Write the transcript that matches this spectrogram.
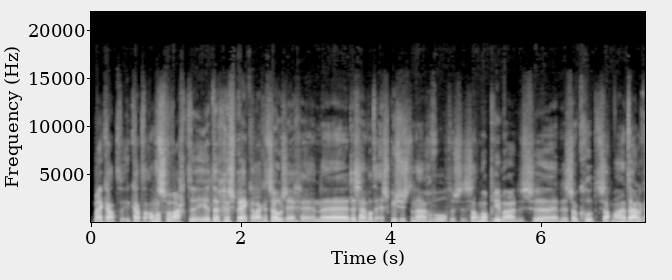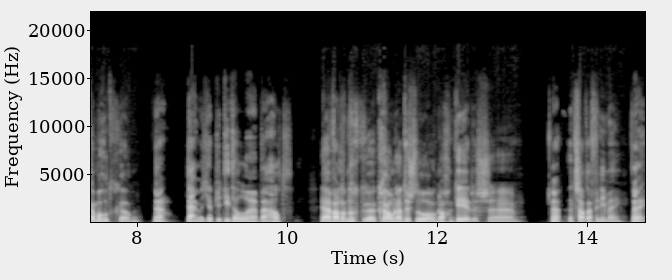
Maar ik had, ik had anders verwacht de gesprekken, laat ik het zo zeggen. En uh, er zijn wat excuses daarna gevolgd. Dus het is allemaal prima. Dus uh, dat is ook goed. Het is allemaal uiteindelijk allemaal goed gekomen. Ja, ja want je hebt je titel uh, behaald. Ja, we hadden nog corona, dus door ook nog een keer. Dus ja. het zat even niet mee. Nee.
